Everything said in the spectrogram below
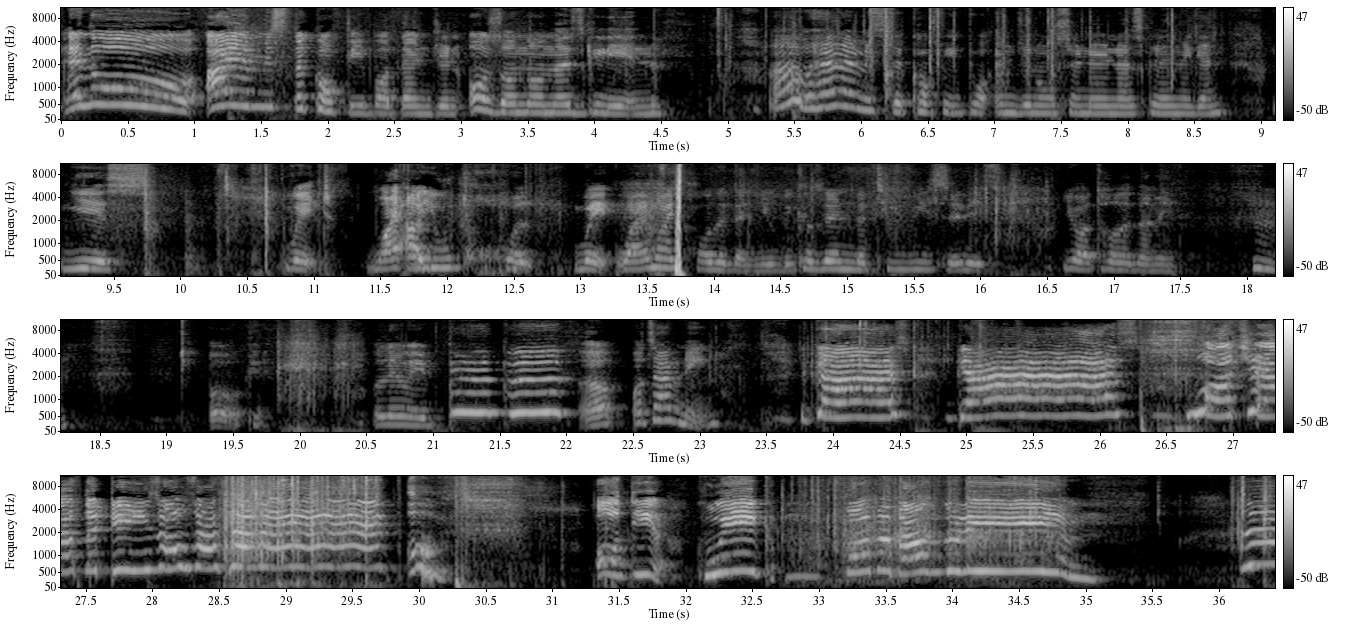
Hello, I am Mr. Coffee Pot Engine, also known as Glynn. Oh, hello, Mr. Coffee Pot Engine, also known as Glynn again. Yes. Wait, why are you tall? Wait, why am I taller than you? Because in the TV series, you are taller than me. Hmm. Oh, okay. Well, anyway, boop, boop. Oh, what's happening? Guys, oh dear, quick, form a boundary! Ah!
